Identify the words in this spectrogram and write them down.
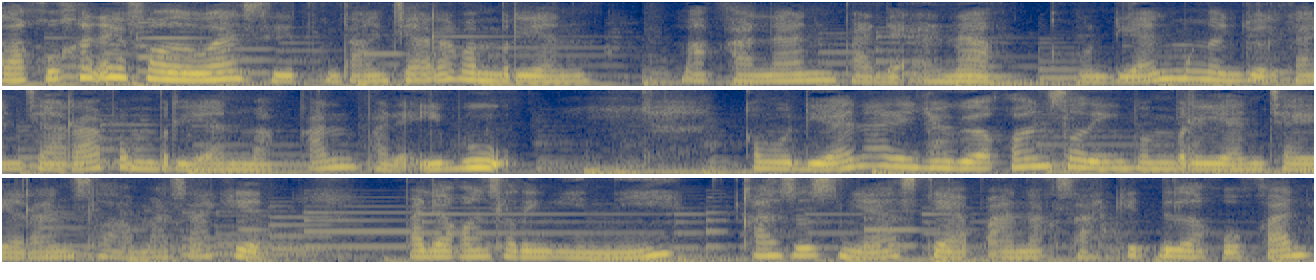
lakukan evaluasi tentang cara pemberian makanan pada anak, kemudian menganjurkan cara pemberian makan pada ibu. Kemudian ada juga konseling pemberian cairan selama sakit. Pada konseling ini, kasusnya setiap anak sakit dilakukan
